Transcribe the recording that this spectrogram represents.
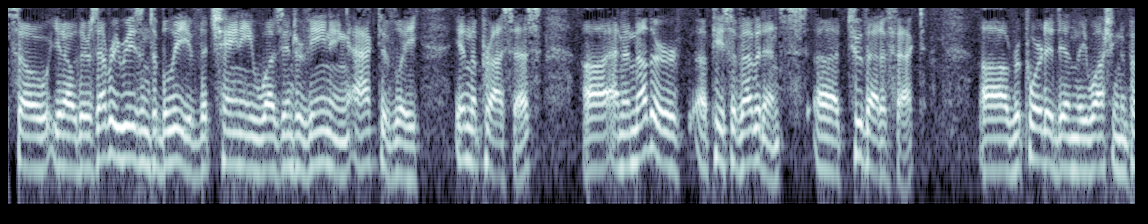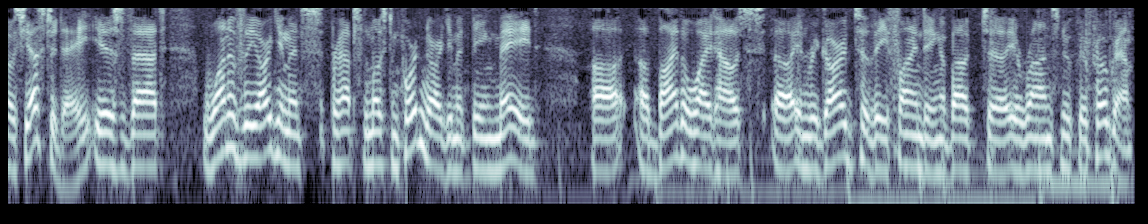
so, you know, there's every reason to believe that Cheney was intervening actively in the process. Uh, and another uh, piece of evidence uh, to that effect, reported in the Washington Post yesterday, is that one of the arguments, perhaps the most important argument being made uh, uh, by the White House uh, in regard to the finding about Iran's nuclear program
